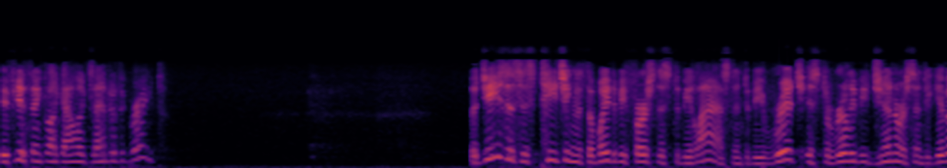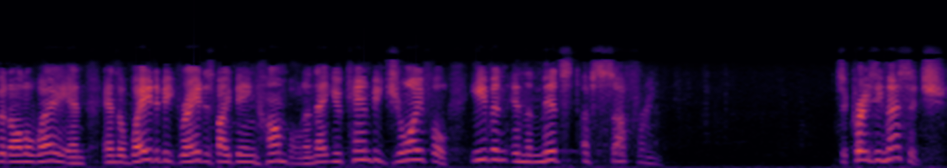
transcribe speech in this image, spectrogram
if you think like Alexander the Great. But Jesus is teaching that the way to be first is to be last, and to be rich is to really be generous and to give it all away. And, and the way to be great is by being humble, and that you can be joyful even in the midst of suffering. It's a crazy message.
